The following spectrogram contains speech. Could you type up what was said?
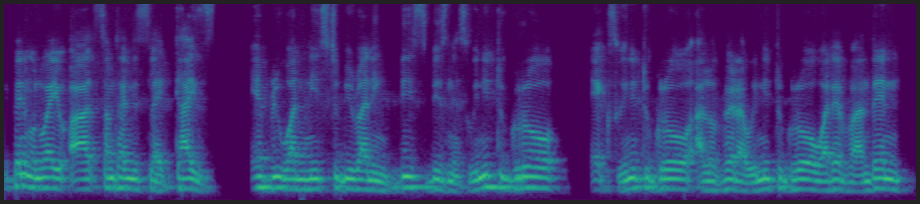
depending on where you are, sometimes it's like, guys, everyone needs to be running this business. We need to grow X. We need to grow aloe vera. We need to grow whatever. And then,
